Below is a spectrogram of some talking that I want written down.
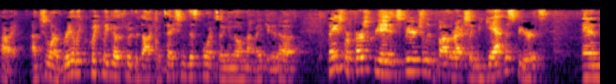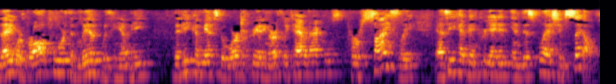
All right, I just want to really quickly go through the documentation at this point so you know I'm not making it up. Things were first created spiritually. The Father actually begat the spirits, and they were brought forth and lived with Him. He then He commenced the work of creating earthly tabernacles precisely as He had been created in this flesh Himself.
